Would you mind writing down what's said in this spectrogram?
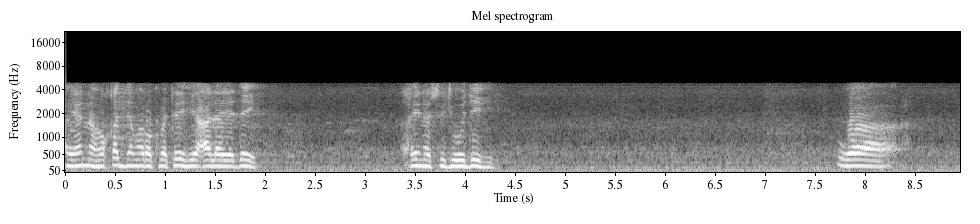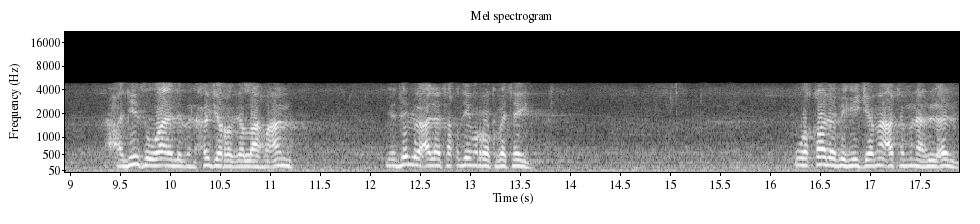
أي أنه قدم ركبتيه على يديه. حين سجوده. وحديث وائل بن حجر رضي الله عنه يدل على تقديم الركبتين. وقال به جماعة من أهل العلم.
